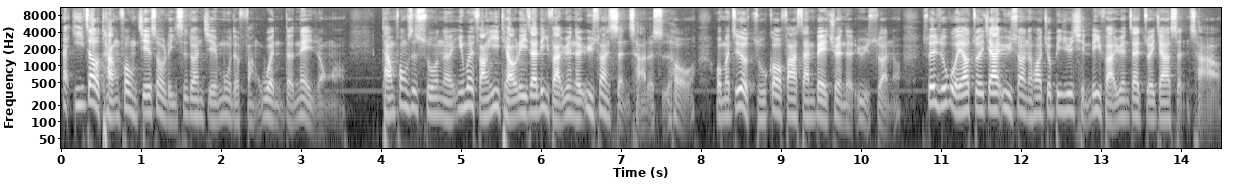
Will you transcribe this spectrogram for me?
那依照唐凤接受李四端节目的访问的内容哦。唐凤是说呢，因为防疫条例在立法院的预算审查的时候，我们只有足够发三倍券的预算哦，所以如果要追加预算的话，就必须请立法院再追加审查哦。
